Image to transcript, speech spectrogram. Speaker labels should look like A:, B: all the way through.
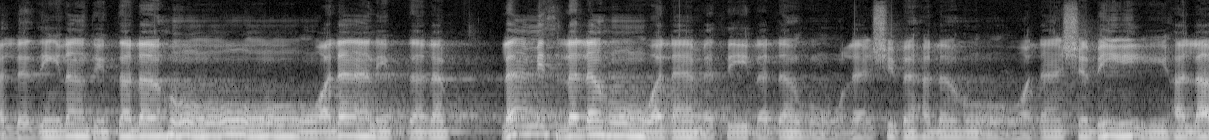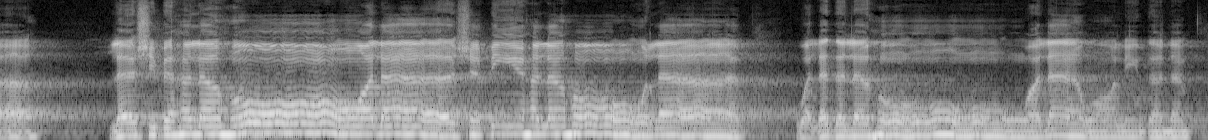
A: الذي لا ضد له ولا ند له لا مثل له ولا مثيل له لا شبه له ولا شبيه له لا شبه له ولا شبيه له لا ولد له ولا والد له.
